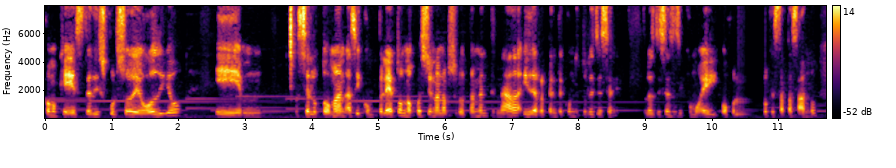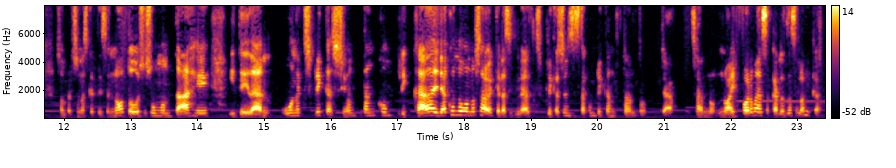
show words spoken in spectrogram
como que este discurso de odio... Eh, se lo toman así completo, no cuestionan absolutamente nada y de repente cuando tú les dices, les dices así como, hey, ojo lo que está pasando, son personas que te dicen, no, todo eso es un montaje y te dan una explicación tan complicada y ya cuando uno sabe que la, explicación se está complicando tanto, ya, o sea, no, no hay forma de sacarles de esa lógica.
